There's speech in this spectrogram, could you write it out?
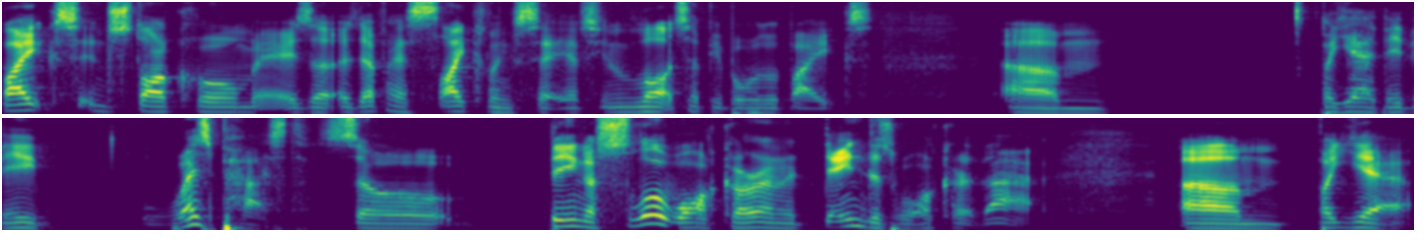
bikes in Stockholm is, a, is definitely a cycling city. I've seen lots of people with bikes. Um, but yeah, they, they whiz past. So being a slow walker and a dangerous walker at that. Um, but yeah,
